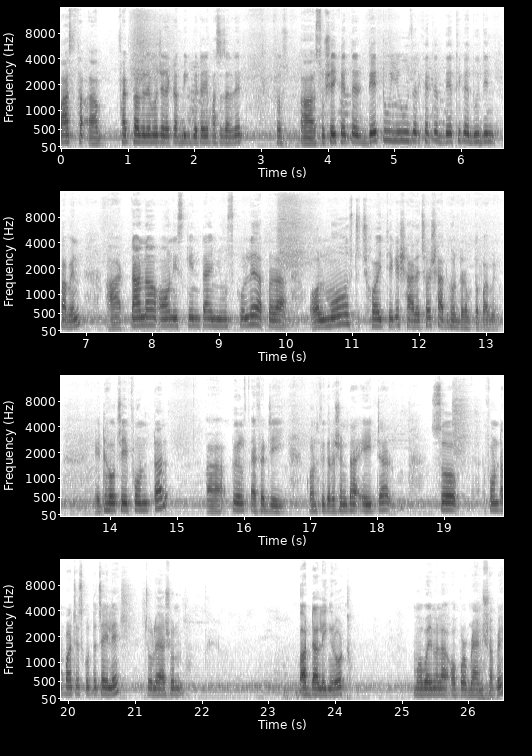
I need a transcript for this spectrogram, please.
পাঁচ ফাইভ থাউজেন্ড এমএচের একটা বিগ ব্যাটারি পাঁচ হাজারের। তো সো সেই ক্ষেত্রে ডে টু ইউজের ক্ষেত্রে ডে থেকে দুই দিন পাবেন। আর টানা অন স্ক্রিন টাইম ইউজ করলে আপনারা অলমোস্ট ছয় থেকে সাড়ে ছয়, সাত ঘণ্টার মতো পাবেন। এটা হচ্ছে এই ফোনটার টুয়েলভ এফের যেই কনফিগারেশনটা এইটার সো ফোনটা পারচেস করতে চাইলে চলে আসুন বাড্ডা লিং রোড মোবাইল মেলা অপর ব্র্যান্ড শপে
